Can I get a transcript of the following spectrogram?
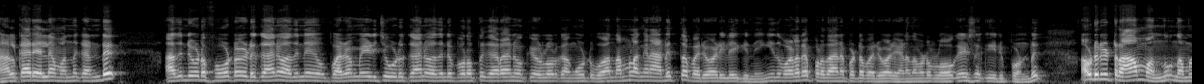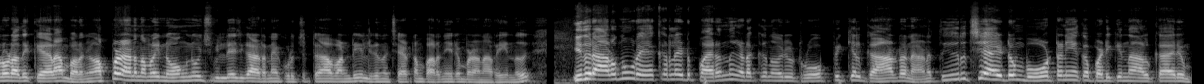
ആൾക്കാരെല്ലാം വന്ന് കണ്ട് അതിന്റെ കൂടെ ഫോട്ടോ എടുക്കാനും അതിന് പഴം മേടിച്ച് കൊടുക്കാനും അതിന്റെ പുറത്ത് കയറാനും ഒക്കെ ഉള്ളവർക്ക് അങ്ങോട്ട് പോകാം. നമ്മളങ്ങനെ അടുത്ത പരിപാടിയിലേക്ക് നീങ്ങി. ഇത് വളരെ പ്രധാനപ്പെട്ട പരിപാടിയാണ്. നമ്മുടെ വ്ളോഗേഴ്സൊക്കെ ഇരിപ്പുണ്ട്. അവിടെ ഒരു ട്രാം വന്നു. നമ്മളോട് അത് കയറാൻ പറഞ്ഞു. അപ്പോഴാണ് നമ്മൾ ഈ നോങ്നൂച്ച് വില്ലേജ് ഗാർഡനെ കുറിച്ചിട്ട് ആ വണ്ടിയിലിരുന്ന ചേട്ടൻ പറഞ്ഞു തരുമ്പോഴാണ് അറിയുന്നത്. ഇതൊരു അറുന്നൂറ് ഏക്കറിലായിട്ട് പരന്ന് കിടക്കുന്ന ഒരു ട്രോപ്പിക്കൽ ഗാർഡനാണ് തീർച്ചയായിട്ടും ബോട്ടണിയൊക്കെ പഠിക്കുന്ന ആൾക്കാരും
